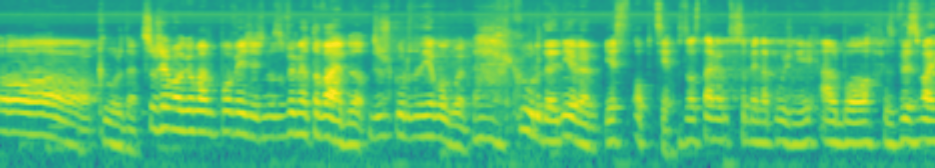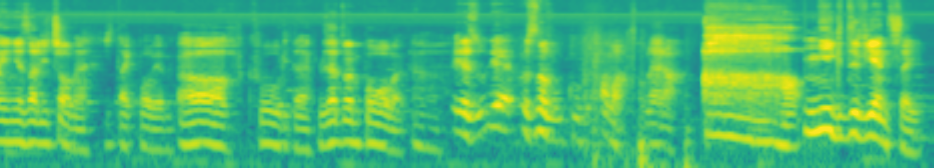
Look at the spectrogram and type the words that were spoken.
o, kurde. Cóż ja mogę wam powiedzieć? No zwymiotowałem to. Już kurde nie mogłem. Ach, kurde, nie wiem. Jest opcja. Zostawiam to sobie na później. Albo wyzwanie niezaliczone, że tak powiem. O, kurde. Zjadłem połowę. Jezu, nie, znowu, kurde. Ała, cholera. O, nigdy więcej.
